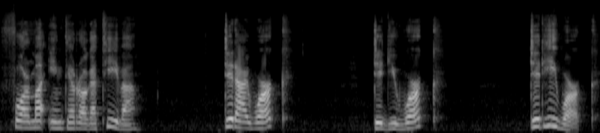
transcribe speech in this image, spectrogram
Forma interrogativa. Did I work? Did you work? Did he work?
